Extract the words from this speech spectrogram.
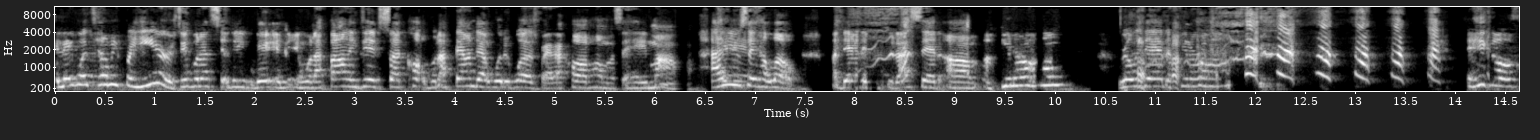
And they wouldn't tell me for years. They would have said, they, they, and, and, when I finally did, so I called, when I found out what it was, right, I called home and said, Hey, mom, I didn't even say hello. My dad, I said, um, a funeral home? Really, dad, a funeral home? And he goes,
